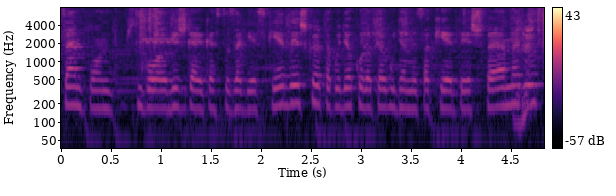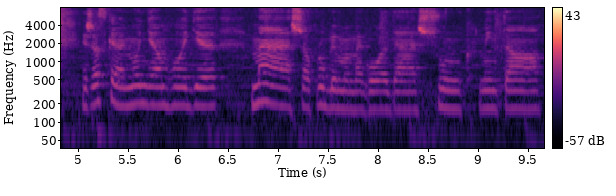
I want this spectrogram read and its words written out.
szempontból vizsgáljuk ezt az egész kérdéskört, akkor gyakorlatilag ugyanez a kérdés felmerül, uh-huh. és azt kell, hogy mondjam, hogy más a probléma megoldásunk, mint a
